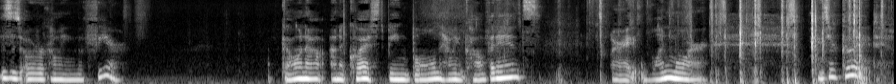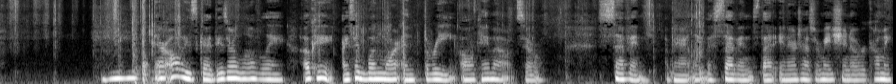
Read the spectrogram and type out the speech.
This is overcoming the fear. Going out on a quest, being bold, having confidence. All right, one more. These are good. They're always good. These are lovely. Okay, I said one more and three all came out. So seven, apparently. The sevens, that inner transformation, overcoming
